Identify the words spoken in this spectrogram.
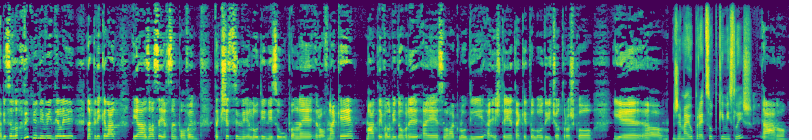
aby sa ľudí nevideli. Napríklad, ja zase, ja chcem poviem, tak všetci ľudí nie sú úplne rovnaké máte veľmi dobre aj Slovak ľudí a ešte je takéto ľudí, čo trošku je... Um... Že majú predsudky, myslíš? Áno.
